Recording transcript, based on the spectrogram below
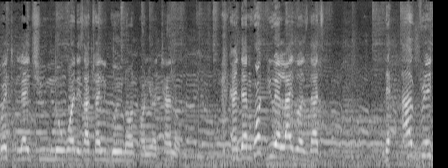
which lets you know what is actually going on on your channel. And then what you realize was that the average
